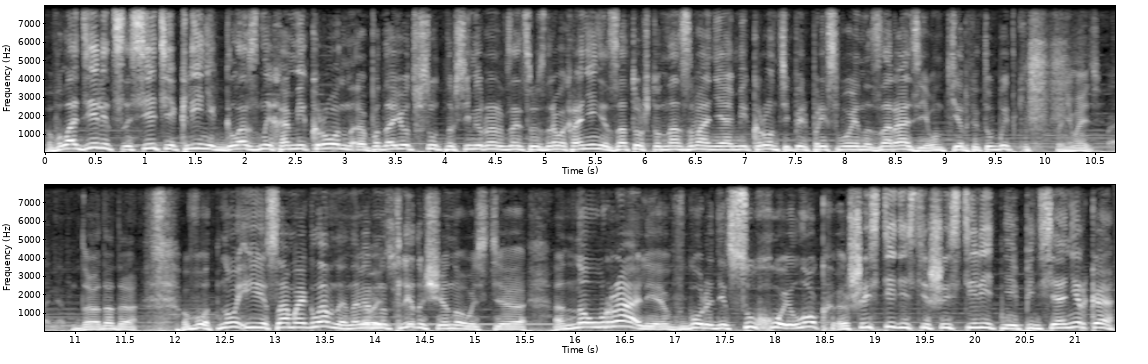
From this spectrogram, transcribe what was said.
Владелец сети клиник глазных Омикрон э, подает в суд на Всемирную организацию здравоохранения за то, что название Омикрон теперь присвоено заразе, и он терпит убытки. Понимаете? Да, да, да. Вот. Ну и самое главное, наверное, Давайте. следующая новость. Э, На Урале, в городе Сухой Лог, 66-летняя пенсионерка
